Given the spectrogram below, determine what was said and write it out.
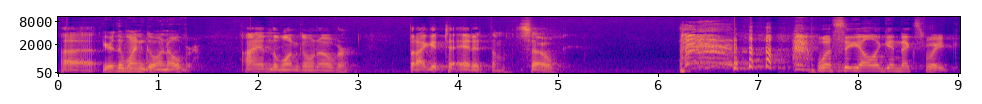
Uh, You're the one going over. I am the one going over, but I get to edit them. So we'll see y'all again next week.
